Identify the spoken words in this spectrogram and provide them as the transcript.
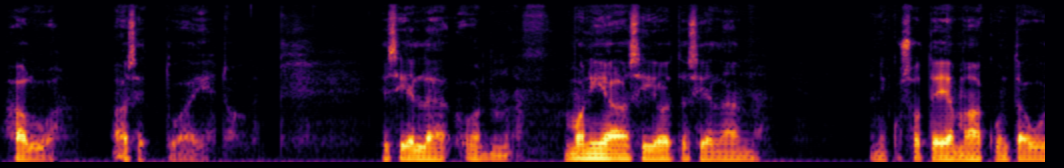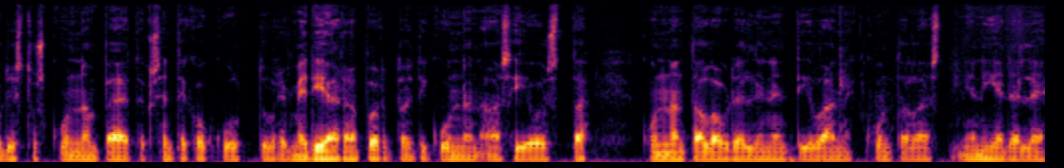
halua asettua ehdolle. Ja siellä on monia asioita. Siellä on niin kuin sote- ja maakuntauudistus, kunnan päätöksentekokulttuuri, mediaraportointi kunnan asioista, kunnan taloudellinen tilanne, kuntalaiset ja niin edelleen.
